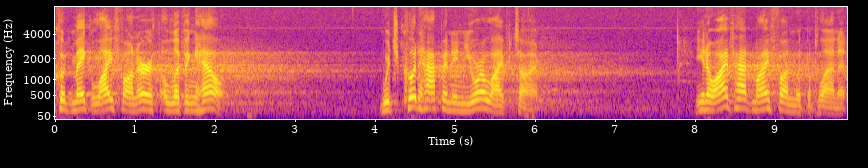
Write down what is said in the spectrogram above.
could make life on Earth a living hell which could happen in your lifetime. You know, I've had my fun with the planet,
